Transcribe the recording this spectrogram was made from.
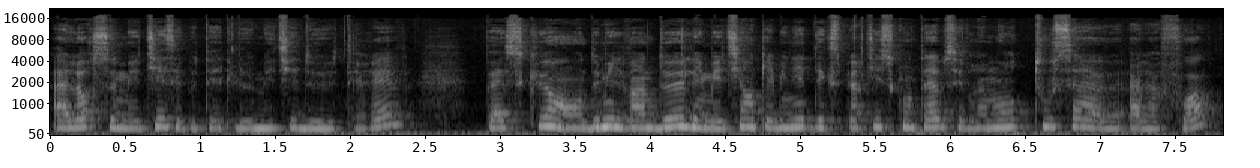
alors ce métier c'est peut-être le métier de tes rêves. Parce qu'en 2022, les métiers en cabinet d'expertise comptable, c'est vraiment tout ça à la fois.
